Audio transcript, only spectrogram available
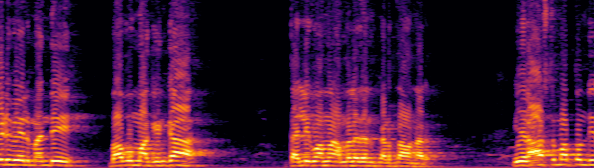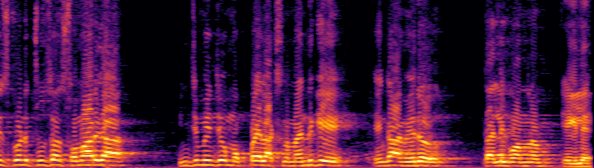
ఏడు వేలు మంది బాబు మాకు ఇంకా తల్లి వందనం అమ్మలేదని పెడతా ఉన్నారు. ఈ రాష్ట్రం మొత్తం తీసుకుంటే చూసాం సుమారుగా ఇంచుమించు ముప్పై లక్షల మందికి ఇంకా మీరు తల్లికి వందనం వేయలే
